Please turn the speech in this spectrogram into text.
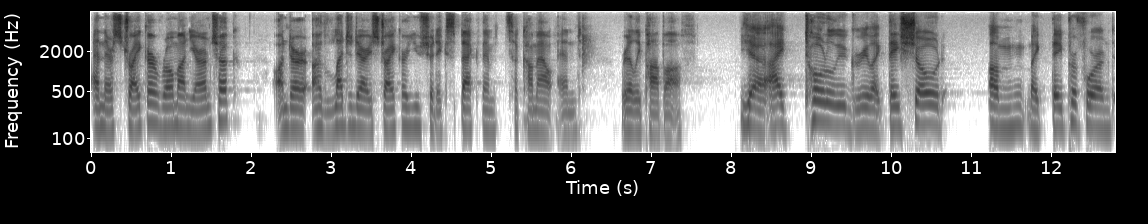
and their striker Roman Yaremchuk. Under a legendary striker, you should expect them to come out and really pop off. Yeah, I totally agree. Like they showed, um, like they performed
